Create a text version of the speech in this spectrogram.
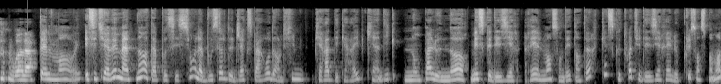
voilà. Tellement, oui. Et si tu avais maintenant à ta possession la boussole de Jack Sparrow dans le film Pirates des Caraïbes qui indique non pas le nord, mais ce que désire réellement son détenteur, qu'est-ce que toi tu désirais le plus en ce moment?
